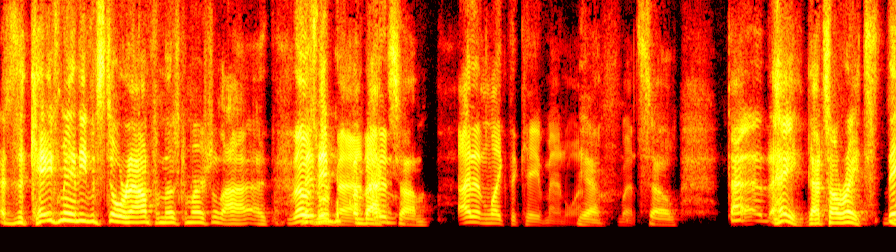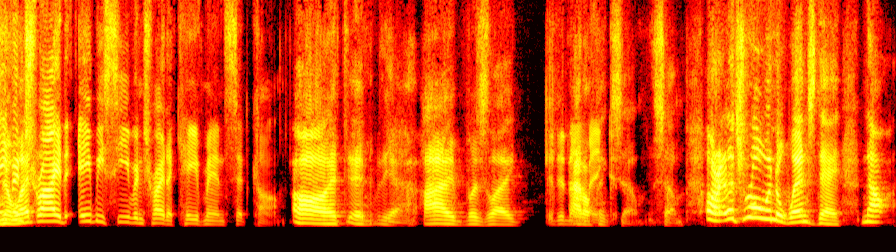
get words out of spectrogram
is the caveman even still around from those commercials? I, I Those they, were bad. brought I back didn't, some. I didn't like the caveman one. Yeah, but so that, hey, that's all right. they You know even what? tried. ABC even tried a caveman sitcom. Oh, it, it yeah. I was like, It did I don't think it. so. So, all right, let's roll into Wednesday. Now,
